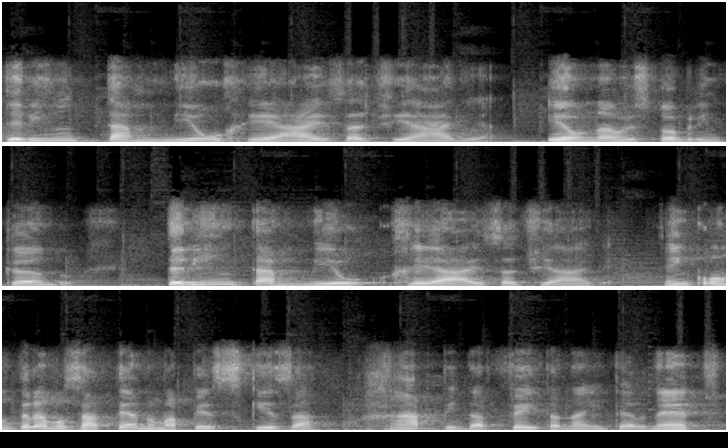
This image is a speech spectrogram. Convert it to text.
30 mil reais a diária. Eu não estou brincando. 30 mil reais a diária. Encontramos até numa pesquisa rápida feita na internet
